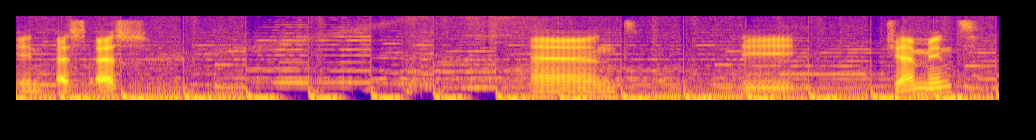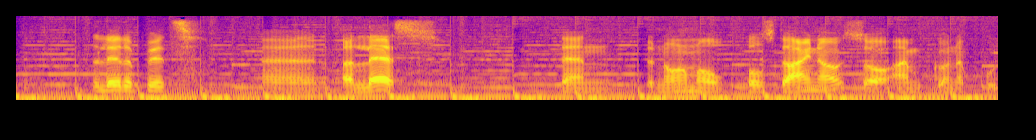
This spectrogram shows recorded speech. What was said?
in SS. And the gem mint a little bit uh, less than the normal Boss Dino, so I'm gonna put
